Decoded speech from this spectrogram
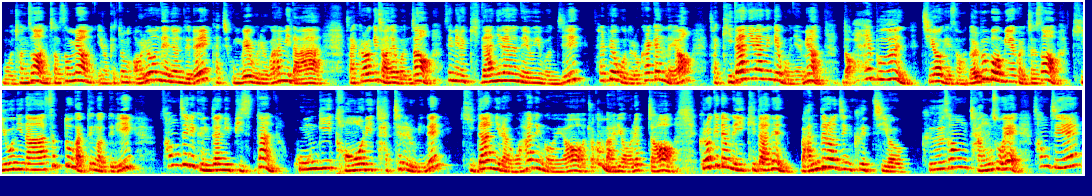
뭐 전선, 전선면 이렇게 좀 어려운 개념들을 같이 공부해 보려고 합니다. 자, 그러기 전에 먼저 쌤이랑 기단이라는 내용이 뭔지 살펴보도록 할 건데요. 자, 기단이라는 게 뭐냐면 넓은 지역에서, 넓은 범위에 걸쳐서 기온이나 습도 같은 것들이 성질이 굉장히 비슷한 공기 덩어리 자체를 우리는 기단이라고 하는 거예요. 조금 말이 어렵죠. 그렇기 때문에 이 기단은 만들어진 그 지역, 그 성, 장소의 성지에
